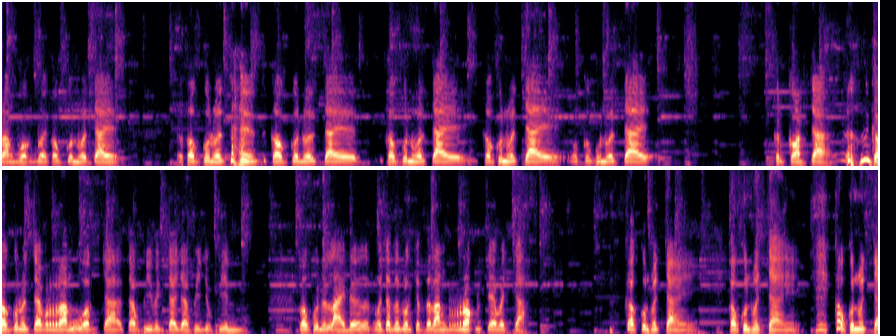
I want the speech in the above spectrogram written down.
ลังบวกด้วยขอบคุณหัวใจขอบคุณหัวใจขอบคุณหัวใจ ขอบคุณหัวใจ ขอบคุณหัวใจ ขอบคุณหัวใจกันกอดจ้ะขอบคุณหัวใจพลังบวกจ้ะจากพี่เป็นใจจากพี่ยุพินขอบคุณหลายเด้อหัวใจตัวดวงจับตารางรอกแจไว้จ้ะขอบคุณหัวใจ ขอบคุณหัวใจ ขอบคุณหัวใจ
